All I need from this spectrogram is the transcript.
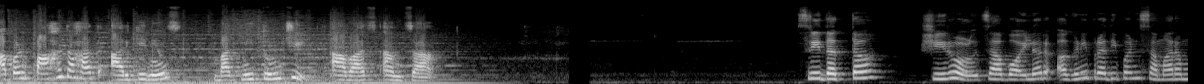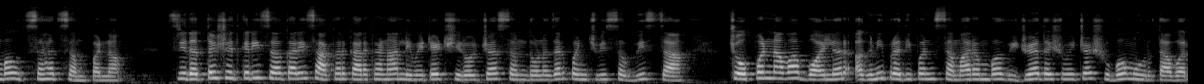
आपण पाहत आहात आर के न्यूज. बातमी तुमची आवाज आमचा. श्री दत्त शिरोळचा बॉयलर अग्निप्रदीपन समारंभ उत्साहात संपन्न. श्री दत्त शेतकरी सहकारी साखर कारखाना लिमिटेड शिरोळच्या सन दोन हजार पंचवीस सव्वीसचा चोपन्नावा बॉयलर अग्निप्रदीपन समारंभ विजयादशमीच्या शुभमुहूर्तावर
